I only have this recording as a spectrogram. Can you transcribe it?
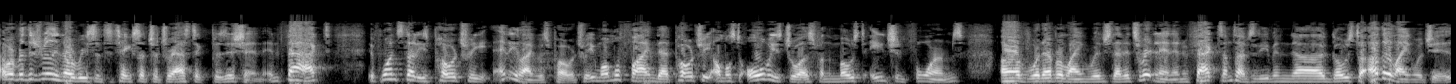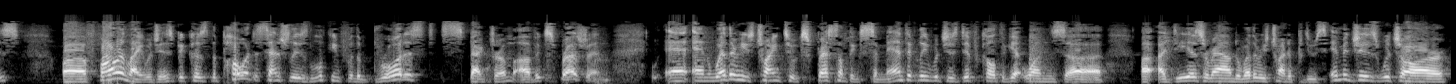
However, there's really no reason to take such a drastic position. In fact, if one studies poetry, any language poetry, one will find that poetry almost always draws from the most ancient forms of whatever language that it's written in. And in fact, sometimes it even uh, goes to other languages uh, foreign languages because the poet essentially is looking for the broadest spectrum of expression. And, and whether he's trying to express something semantically, which is difficult to get one's uh, uh, ideas around, or whether he's trying to produce images which are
